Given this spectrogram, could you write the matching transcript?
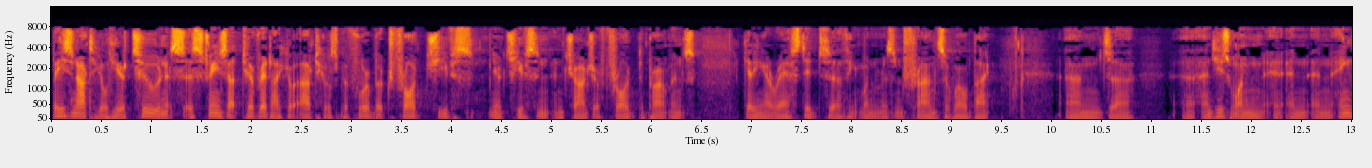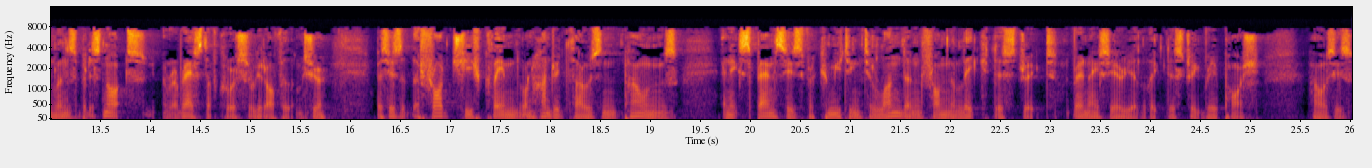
But here's an article here too, and it's, it's strange that to have read articles before about fraud chiefs, you know, chiefs in, in charge of fraud departments getting arrested. So I think one was in France a while back. And, uh, uh, and he's one in, in England, but it's not arrest, of course, he'll get off with it, I'm sure. But says that the fraud chief claimed £100,000 in expenses for commuting to London from the Lake District. Very nice area, the Lake District, very posh houses.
